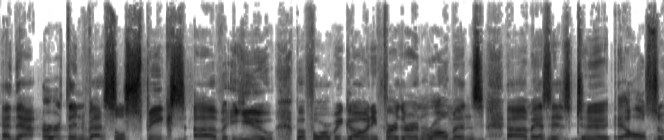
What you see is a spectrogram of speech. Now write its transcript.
And that earthen vessel speaks of you. Before we go any further in Romans, um, as it's to also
